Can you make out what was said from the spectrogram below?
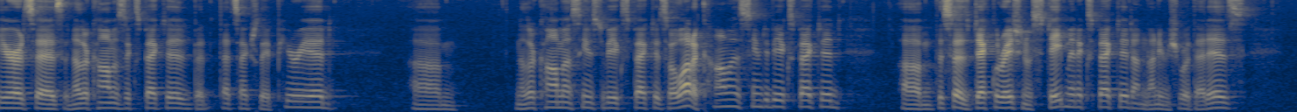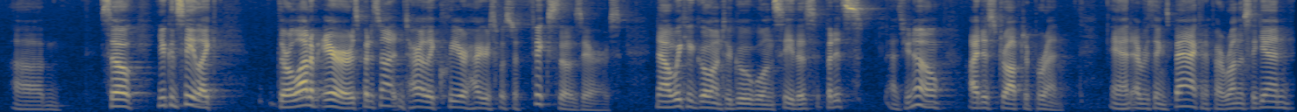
Here it says another comma is expected, but that's actually a period. Um, another comma seems to be expected. So a lot of commas seem to be expected. Um, this says declaration of statement expected. I'm not even sure what that is. Um, so you can see like there are a lot of errors, but it's not entirely clear how you're supposed to fix those errors. Now, we could go into Google and see this, but it's, as you know, I just dropped a paren. And everything's back, and if I run this again,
